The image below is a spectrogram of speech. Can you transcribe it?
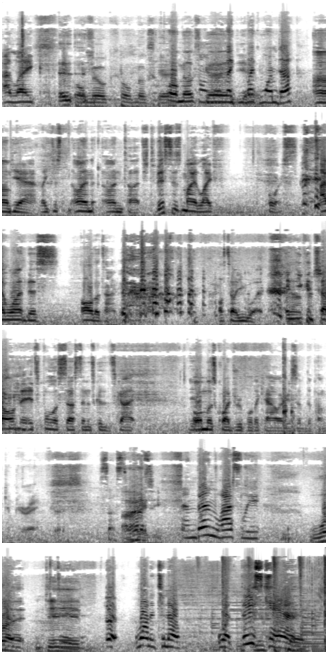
I like oat milk, oat milk's good. Oat milk's Oh, good. like yeah. like warmed up? um yeah, like just un untouched. This is my life force. I want this all the time. I'll tell you what. And you can tell that it's full of sustenance because it's got almost quadruple the calories of the pumpkin puree. So All right. Crazy. And then lastly, What did did uh, wanted to know what this this can can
